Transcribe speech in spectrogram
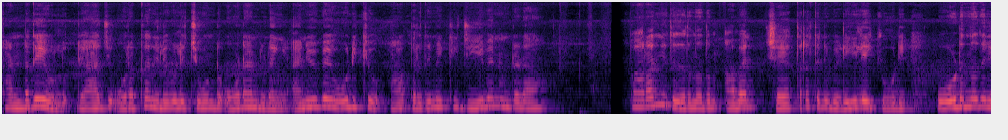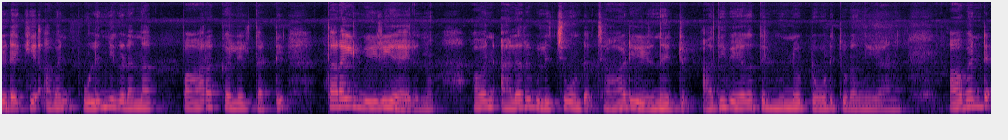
കണ്ടതേയുള്ളൂ. രാജു ഉറക്ക നിലവിളിച്ചുകൊണ്ട് ഓടാൻ തുടങ്ങി. അനൂപെ ഓടിക്കൂ ആ പ്രതിമയ്ക്ക് ജീവനുണ്ടടാ പറഞ്ഞു തീർന്നതും അവൻ ക്ഷേത്രത്തിന് വെളിയിലേക്ക് ഓടി. ഓടുന്നതിനിടയ്ക്ക് അവൻ പൊളിഞ്ഞുകിടന്ന പാറക്കല്ലിൽ തട്ടി തറയിൽ വീഴുകയായിരുന്നു. അവൻ അലറി വിളിച്ചുകൊണ്ട് ചാടി എഴുന്നേറ്റു. അതിവേഗത്തിൽ മുന്നോട്ട് ഓടിത്തുടങ്ങുകയാണ്. അവന്റെ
